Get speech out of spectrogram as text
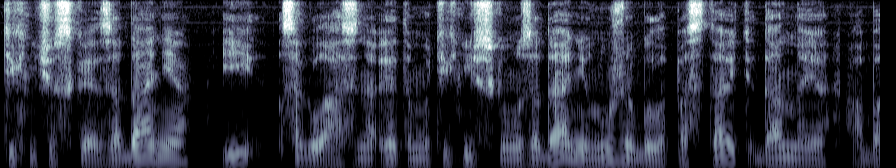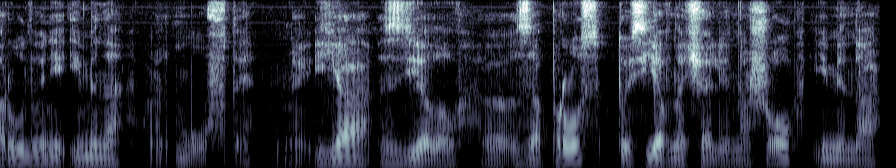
техническое задание И согласно этому техническому заданию нужно было поставить данное оборудование именно муфты. Я сделал э, запрос, то есть я вначале нашел именно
